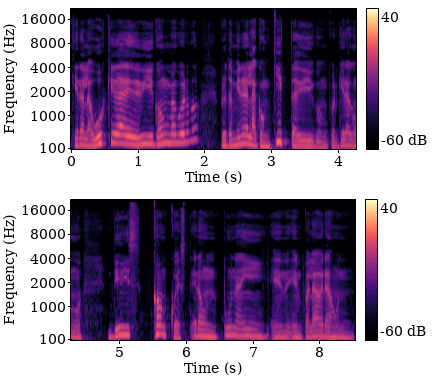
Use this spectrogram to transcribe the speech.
que era la búsqueda de Diddy Kong, me acuerdo, pero también era la conquista de Diddy Kong, porque era como Diddy's Conquest, era un pun ahí en, en palabras un,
